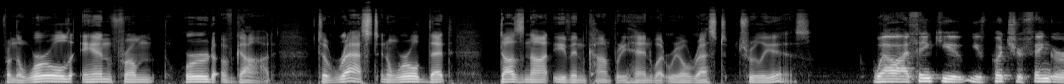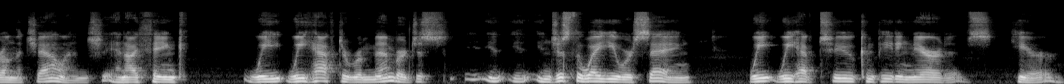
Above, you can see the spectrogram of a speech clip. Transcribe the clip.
from the world and from the Word of God to rest in a world that does not even comprehend what real rest truly is? Well, I think you you've put your finger on the challenge, and I think we we have to remember just in, in just the way you were saying, we we have two competing narratives here.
